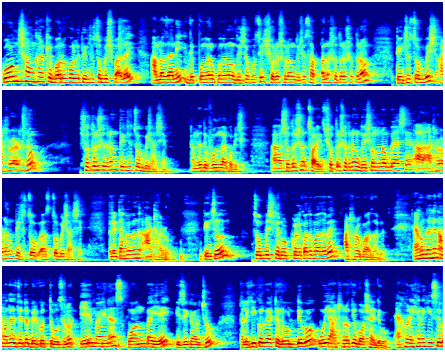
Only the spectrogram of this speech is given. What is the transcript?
কোন সংখ্যাকে বর্গ করলে তিনশো চব্বিশ পাওয়া যায়? আমরা জানি যে পনেরো পনেরো দুশো পঁচিশ, ষোলো ষোলো দুশো ছাপ্পান্ন, সতেরো সতেরো, তিনশো চব্বিশ, আঠারো আঠারো সতেরো সতেরো তিনশো চব্বিশ আসে। আমি যদি ভুল না করিস সতেরো সরি সতেরো সতেরো দুইশো উননব্বই আসে আর আঠারো আঠারো তিনশো চব্বিশ আসে। তাহলে এটা হবে আমাদের আঠারো। তিনশো চব্বিশকে রুট করলে কত পাওয়া যাবে? আঠারো পাওয়া যাবে। এখন দেখেন আমাদের যেটা বের করতে বলছিল a minus one by a equal to তাহলে কী করব? একটা রুট দেবো, ওই আঠারোকে বসাই দেবো। এখন এখানে কী ছিল?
